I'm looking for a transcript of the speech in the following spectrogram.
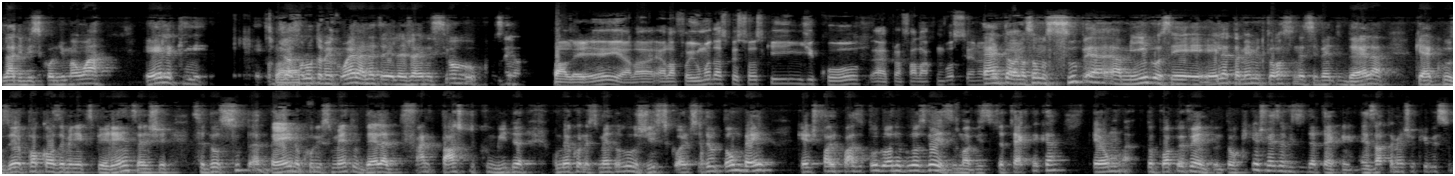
lá de Visconde de Mauá. Ela que Claro. Já falou também com ela, né? Ele já iniciou o cruzeiro. Falei, ela, ela foi uma das pessoas que indicou é, para falar com você. Né? É, então, nós somos super amigos e ele também me trouxe nesse evento dela, que é Cruzeiro, por causa da minha experiência. A gente se deu super bem no conhecimento dela, fantástico de comida, o meu conhecimento logístico. A gente se deu tão bem que a gente faz quase todo ano duas vezes. Uma visita técnica e uma do próprio evento. Então, o que a gente fez na visita técnica? Exatamente o que você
